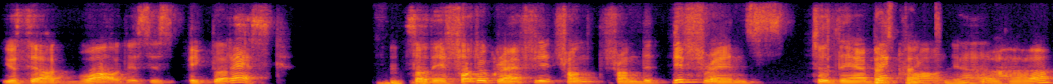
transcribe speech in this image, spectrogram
You thought, wow, this is picturesque. Mm-hmm. So they photographed it from from the difference to their background. Yeah? Uh-huh.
